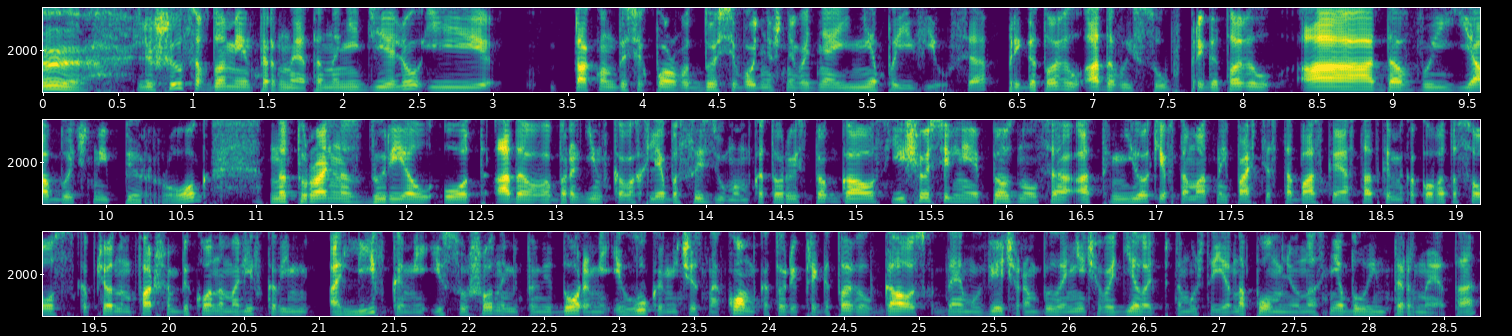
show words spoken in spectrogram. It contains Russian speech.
Эх, лишился в доме интернета на неделю, и так он до сих пор вот до сегодняшнего дня и не появился. Приготовил адовый суп, приготовил адовый яблочный пирог, натурально сдурел от адового бородинского хлеба с изюмом, который испек Гаус, еще сильнее пёзнулся от ньоки в томатной пасте с табаской и остатками какого-то соуса с копченым фаршем, беконом, оливковыми, оливками и сушеными помидорами и луком и чесноком, который приготовил Гаус, когда ему вечером было нечего делать, потому что, я напомню, у нас не было интернета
